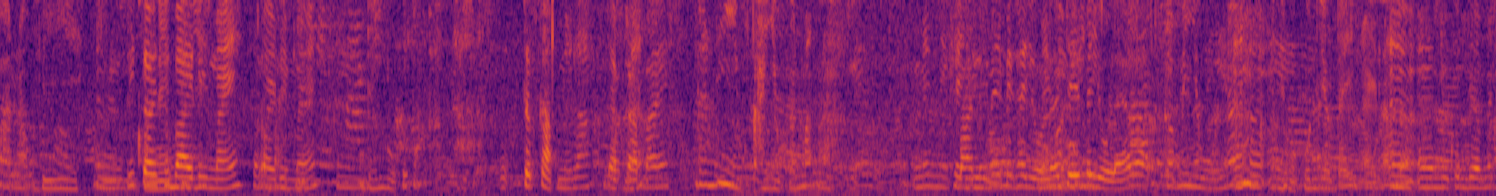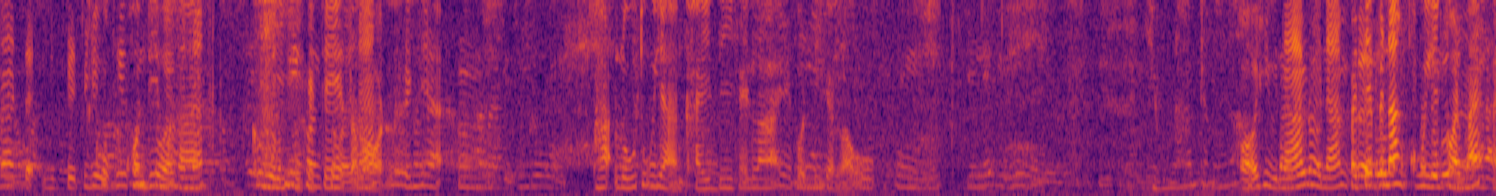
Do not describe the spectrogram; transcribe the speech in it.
บ้านเราดีพี่เตยสบายดีไหมสบายดีไหมอืมเดี๋ยวหนูก็ต้องกลับจะกลับไหมล่ะอยากกลับไหมแล้วนี่อยู่ใครอยู่กันบ้างล่ะ ไม่มีใครบ้านอนี้ยู่ไม่มีใครอยู่แล้วเจ๊ไม่อยู่แล้วอะก็ไม่อยู่นะอยู่คนเดียวได้ไงล่ะเออเอออยู่คนเดียวไม่ได้แต่ไปไปอยู่ที่คนสวยนนะเขาอยู่ที่กับเจ๊คนสวยตลอดเลยเนี่ย อืมพระรู้ทุกอย่างใครดีใครร้ายคนดีกับเราอืมหิวน้ำจังเลยนะอ๋อหิวน้ำหิวน้ำไปเจ๊ไปนั่งคุยกันก่อนไหมไป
